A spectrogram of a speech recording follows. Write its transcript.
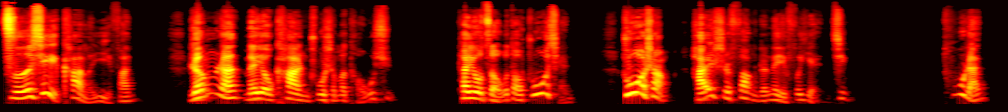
仔细看了一番，仍然没有看出什么头绪。他又走到桌前，桌上还是放着那副眼镜。突然，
